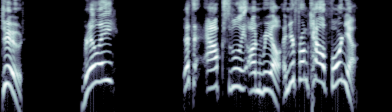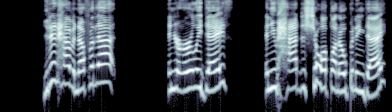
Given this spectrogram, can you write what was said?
dude, really? That's absolutely unreal. And you're from California. You didn't have enough of that in your early days, and you had to show up on opening day?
